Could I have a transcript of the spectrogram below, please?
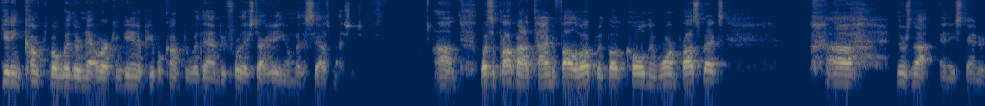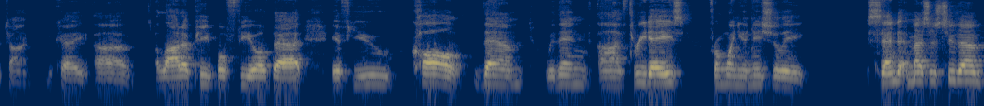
getting comfortable with their network and getting their people comfortable with them before they start hitting them with a sales message. Um, what's the proper amount of time to follow up with both cold and warm prospects? Uh, there's not any standard time. Okay. Uh, a lot of people feel that if you call them within uh, three days from when you initially send a message to them,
